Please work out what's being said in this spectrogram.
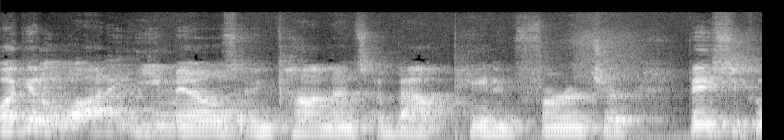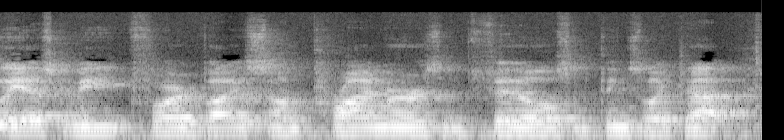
Well, I get a lot of emails and comments about painted furniture, basically asking me for advice on primers and fills and things like that.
